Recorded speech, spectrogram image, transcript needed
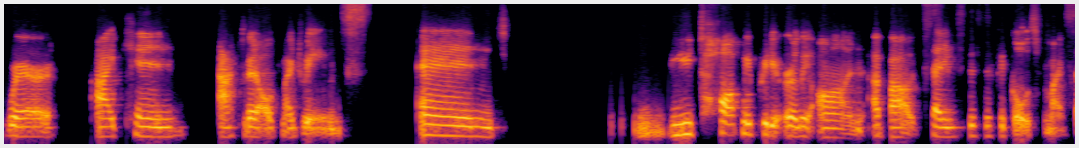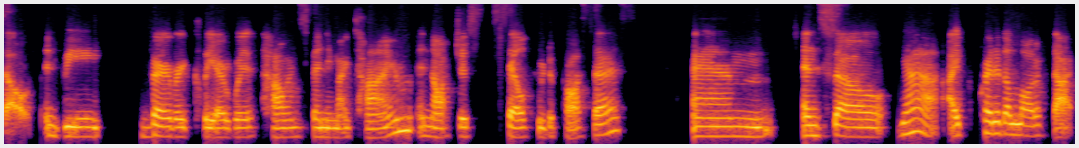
where I can activate all of my dreams? And you taught me pretty early on about setting specific goals for myself and being very, very clear with how I'm spending my time and not just sail through the process. And and so, yeah, I credit a lot of that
